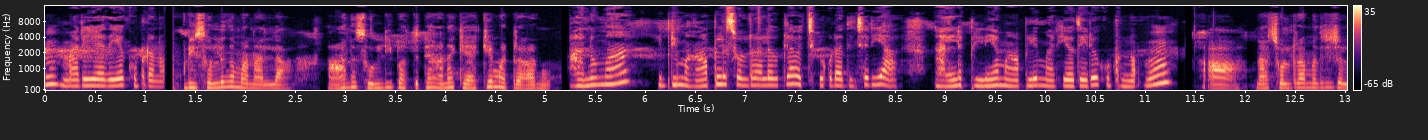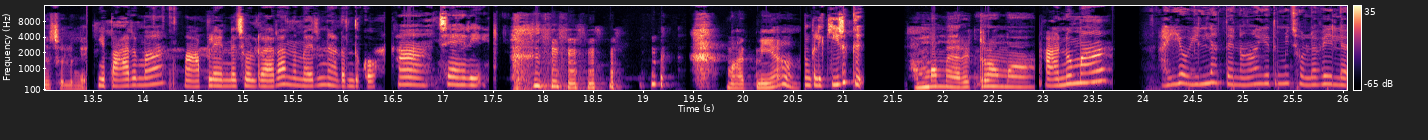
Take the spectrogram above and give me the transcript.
ம் மரியாதையா கூப்பிடணும். அப்படி சொல்லுங்கம்மா நல்லா. நானும் சொல்லி பார்த்துட்டேன் ஆனா கேட்க மாட்டேன் அனு. அனுமா இப்படி மாப்பிள்ளை சொல்ற அளவுக்குலாம் வச்சுக்க கூடாது சரியா? நல்ல பிள்ளைய மாப்பிள்ளைய மரியாதையோட கூப்பிடணும். ம்? ஆ நான் சொல்ற மாதிரி சொல்ல சொல்லுங்க. இங்க பாருமா மாப்பிள்ளை என்ன சொல்றாரோ அந்த மாதிரி நடந்துக்கோ. ஆ சரி. மாட்டினியா உங்களுக்கு இருக்கு. அம்மா மிரட்டுறாமா அனுமா? ஐயோ இல்ல அத்தை நான் எதுவுமே சொல்லவே இல்லை.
